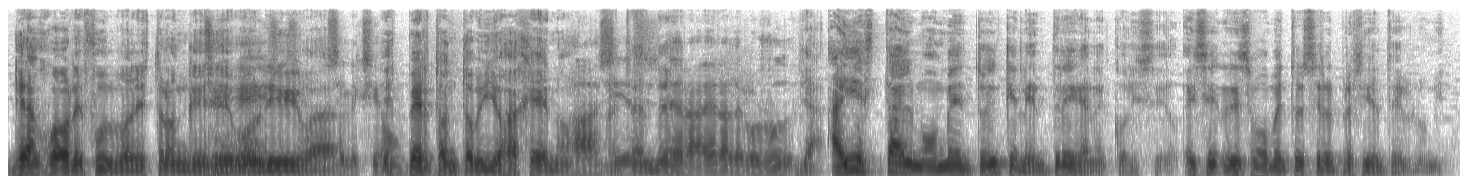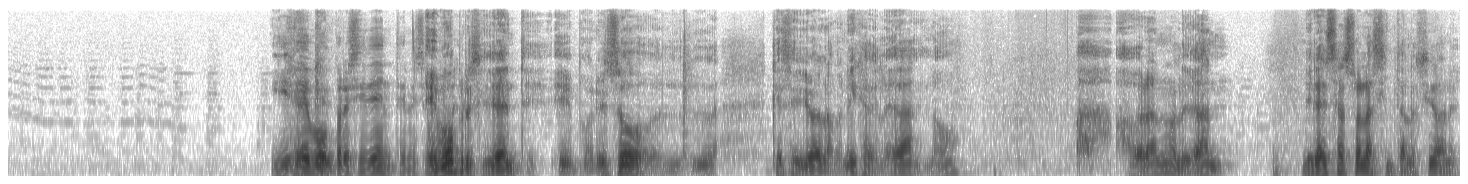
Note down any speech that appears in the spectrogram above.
Gran jugador de fútbol, Strongest Sí, de sí, sí, Bolívar, experto en tobillos ajenos. Así ¿me es, entendés? era, era de los rudos. Ya, ahí está el momento en que le entregan el Coliseo. Ese, en ese momento ese era el presidente de Blooming. Y Que- Evo que- presidente en ese Evo momento. presidente, eh, por eso, la- qué sé yo, la manija que le dan, ¿no? Ah, Ahora no le dan. Mira, esas son las instalaciones.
